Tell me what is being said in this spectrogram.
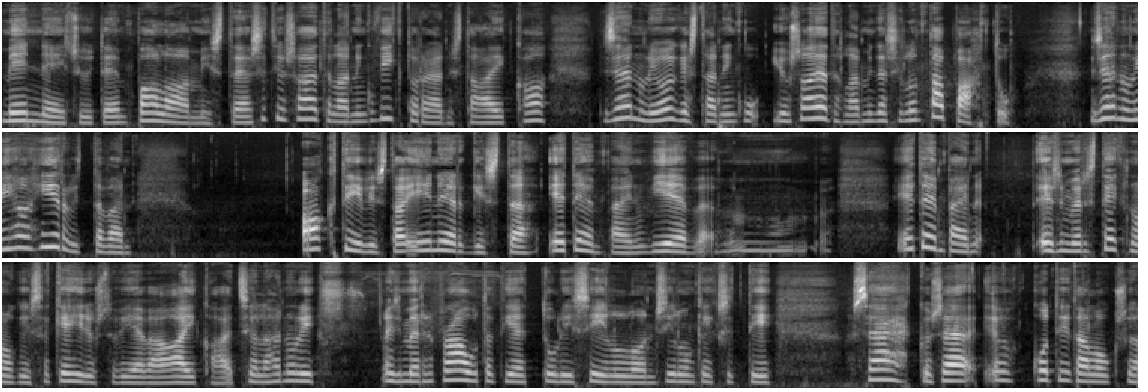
menneisyyteen palaamista. Ja sitten jos ajatellaan niin kuin viktoriaanista aikaa, niin sehän oli oikeastaan, niin kuin, jos ajatellaan mitä silloin tapahtui, niin sehän oli ihan hirvittävän aktiivista, energistä, eteenpäin vievä, mm, eteenpäin esimerkiksi teknologista kehitystä vievää aikaa. Et siellähän oli esimerkiksi rautatiet tuli silloin, silloin keksittiin sähkö, sä, kotitalouksia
